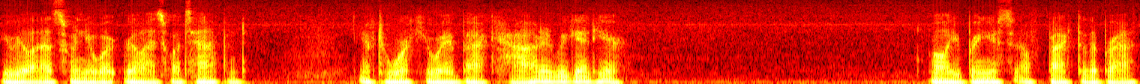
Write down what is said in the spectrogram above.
You realize that's when you realize what's happened. You have to work your way back. How did we get here? Well, you bring yourself back to the breath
